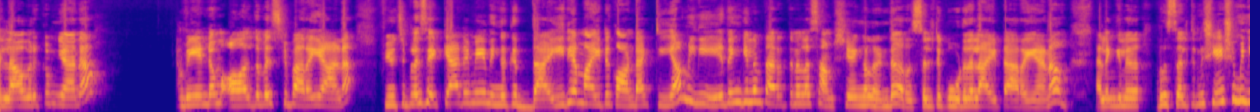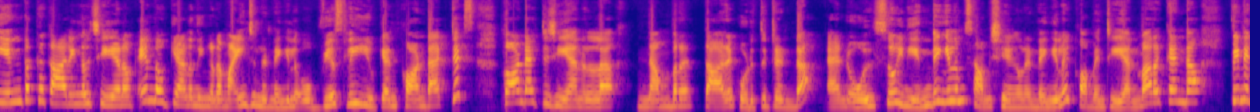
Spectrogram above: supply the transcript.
എല്ലാവർക്കും ഞാൻ വീണ്ടും ഓൾ ദ ബെസ്റ്റ് പറയാണ്. ഫ്യൂച്ചർ പ്ലസ് അക്കാഡമിയെ നിങ്ങൾക്ക് ധൈര്യമായിട്ട് കോൺടാക്ട് ചെയ്യാം. ഇനി ഏതെങ്കിലും തരത്തിലുള്ള സംശയങ്ങളുണ്ട് റിസൾട്ട് കൂടുതലായിട്ട് അറിയണം അല്ലെങ്കിൽ റിസൾട്ടിന് ശേഷം ഇനി എന്തൊക്കെ കാര്യങ്ങൾ ചെയ്യണം എന്നൊക്കെയാണ് നിങ്ങളുടെ മൈൻഡിലുണ്ടെങ്കിൽ obviously you can contact contact ചെയ്യാനുള്ള നമ്പർ താഴെ കൊടുത്തിട്ടുണ്ട്. ആൻഡ് ഓൾസോ ഇനി എന്തെങ്കിലും സംശയങ്ങൾ ഉണ്ടെങ്കിൽ കമന്റ് ചെയ്യാൻ മറക്കണ്ട. പിന്നെ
